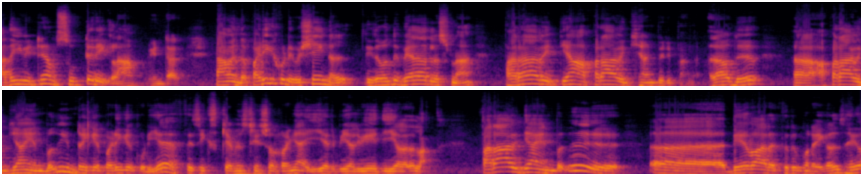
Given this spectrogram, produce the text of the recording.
அதை விட்டு நம்ம சுட்டரிக்கலாம் அப்படின்றார். நாம் இந்த படிக்கக்கூடிய விஷயங்கள் இதை வந்து வேதாத்தில் சொன்னால் பராவித்யா அபராவித்யான்னு பிரிப்பாங்க. அதாவது அபராவித்யா என்பது இன்றைக்கு படிக்கக்கூடிய ஃபிசிக்ஸ் கெமிஸ்ட்ரி சொல்கிறீங்க இயற்பியல் வேதியியல் அதெல்லாம். பராவித்யா என்பது தேவார திருமுறைகள் சைவ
